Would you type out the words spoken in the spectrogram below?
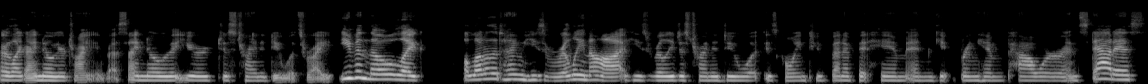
or like i know you're trying your best. I know that you're just trying to do what's right even though like a lot of the time he's really not. He's really just trying to do what is going to benefit him and get bring him power and status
